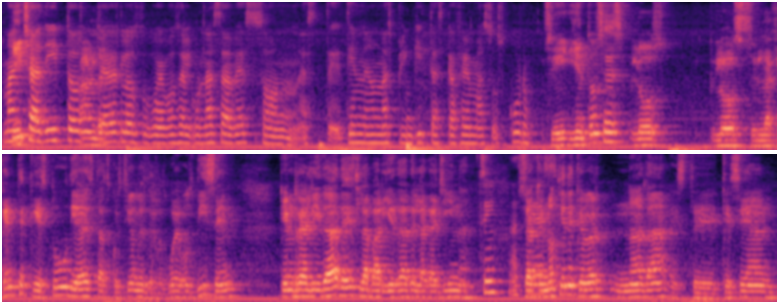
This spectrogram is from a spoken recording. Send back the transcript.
Manchaditos, Y- ya ves los huevos de algunas aves son, este, tienen unas pringuitas café más oscuro. Sí, y entonces los, los, la gente que estudia estas cuestiones de los huevos dicen que en realidad es la variedad de la gallina. Sí, O así sea, que es. no tiene que ver nada este, que sean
